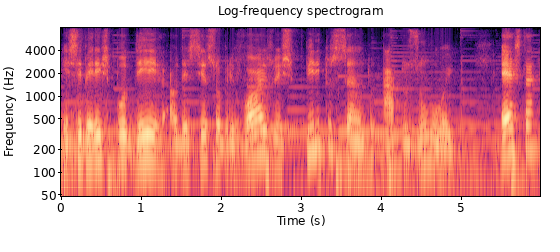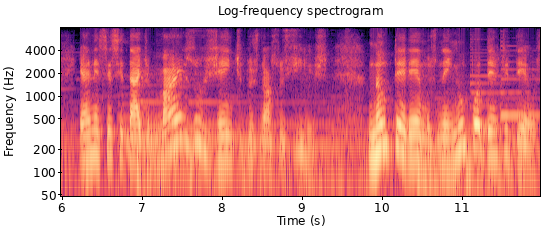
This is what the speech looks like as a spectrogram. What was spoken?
Recebereis poder ao descer sobre vós o Espírito Santo. Atos 1:8. Esta é a necessidade mais urgente dos nossos dias. Não teremos nenhum poder de Deus,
